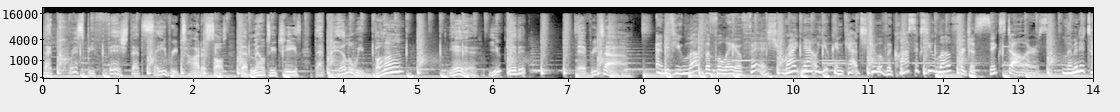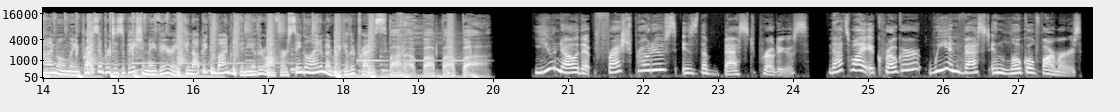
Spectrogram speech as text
That crispy fish, that savory tartar sauce, that melty cheese, that pillowy bun. Yeah, you get it every time. And if you love the filet of fish, right now you can catch two of the classics you love for just $6. Limited time only. Price and participation may vary. Cannot be combined with any other offer. Single item at regular price. Ba da ba ba ba. You know that fresh produce is the best produce. That's why at Kroger, we invest in local farmers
